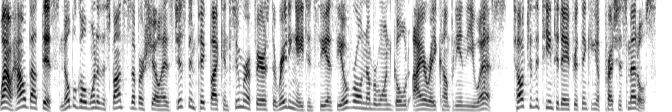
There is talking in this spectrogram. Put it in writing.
Wow, how about this? Noble Gold, one of the sponsors of our show, has just been picked by Consumer Affairs, the rating agency, as the overall number one gold IRA company in the U.S. Talk to the team today if you're thinking of precious metals.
